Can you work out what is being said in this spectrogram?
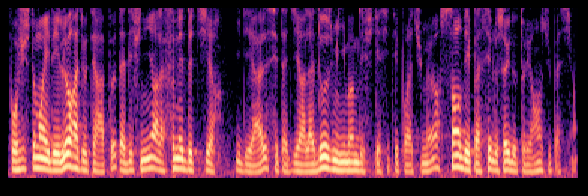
pour justement aider le radiothérapeute à définir la fenêtre de tir idéale, c'est-à-dire la dose minimum d'efficacité pour la tumeur, sans dépasser le seuil de tolérance du patient.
